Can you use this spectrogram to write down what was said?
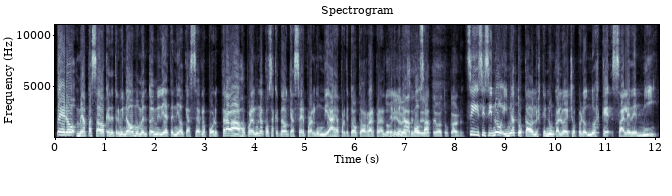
pero me ha pasado que en determinado momento de mi vida he tenido que hacerlo por trabajo, por alguna cosa que tengo que hacer, por algún viaje, porque tengo que ahorrar para No, y a determinada veces te- cosa. te va a tocar. Sí, sí, sí, no, y me ha tocado, no es que nunca lo he hecho, pero no es que sale de mí,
